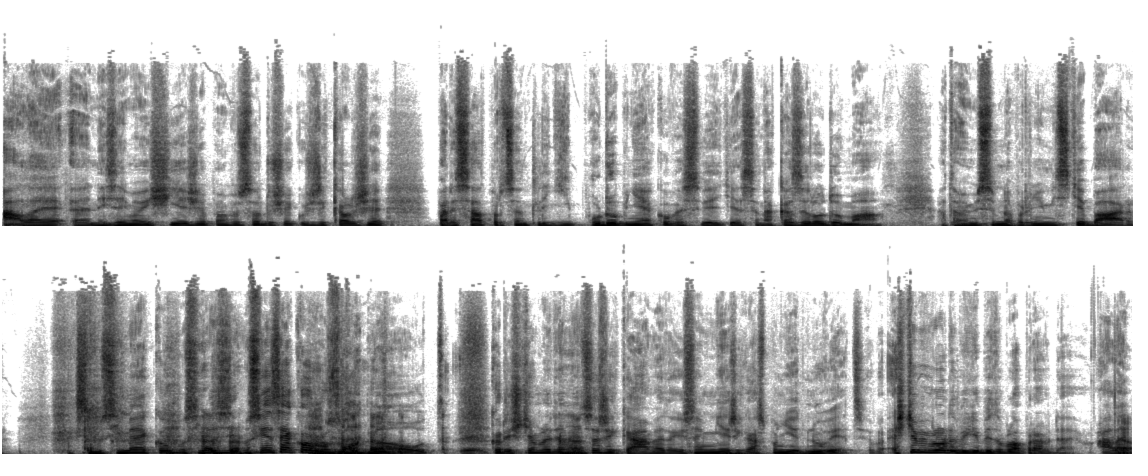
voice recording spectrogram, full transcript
Ale eh, nejzajímavější je, že pan profesor Dušek už říkal, že 50% lidí podobně jako ve světě se nakazilo doma a tam je, myslím, na prvním místě bar. Tak si musíme, jako, musíme, si, musíme se jako rozhodnout, jako když těm lidem Aha. něco říkáme, tak se jim říká aspoň jednu věc. Ještě by bylo dobré, kdyby to byla pravda. Ale,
